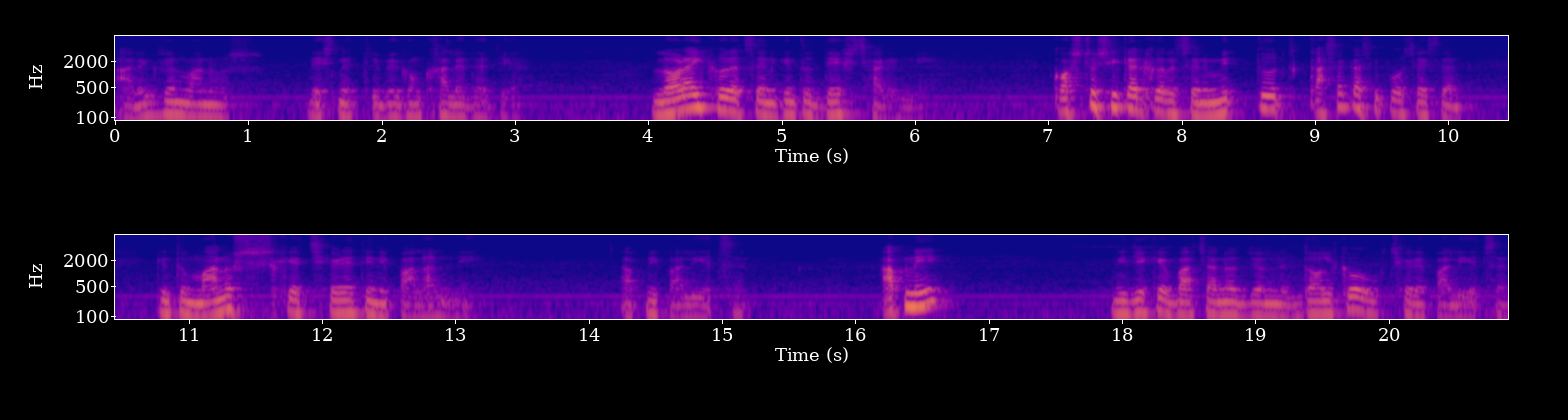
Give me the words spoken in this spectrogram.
আরেকজন মানুষ, দেশনেত্রী বেগম খালেদা জিয়া। লড়াই করেছেন কিন্তু দেশ ছাড়েননি। কষ্ট স্বীকার করেছেন, মৃত্যুর কাছাকাছি পৌঁছেছেন, কিন্তু মানুষকে ছেড়ে তিনি পালাননি। আপনি পালিয়েছেন। আপনি নিজেকে বাঁচানোর জন্য দলকেও ছেড়ে পালিয়েছেন।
